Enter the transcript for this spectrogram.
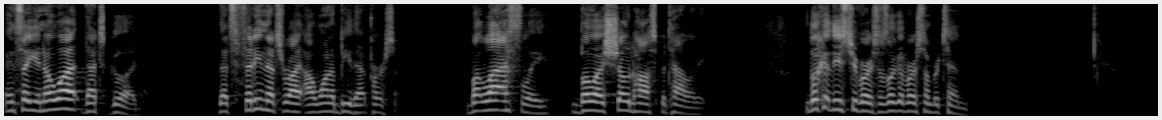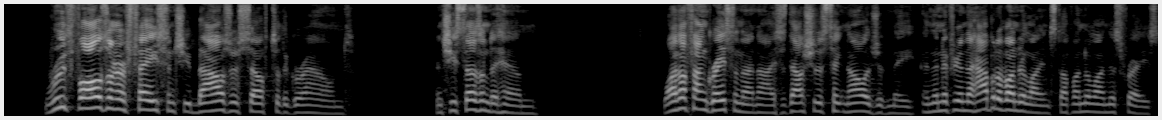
And say, you know what? That's good. That's fitting, that's right. I want to be that person. But lastly, Boaz showed hospitality. Look at these two verses. Look at verse number 10. Ruth falls on her face and she bows herself to the ground. And she says unto him, Why have I found grace in thine eyes, that thou shouldest take knowledge of me? And then if you're in the habit of underlining stuff, underline this phrase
